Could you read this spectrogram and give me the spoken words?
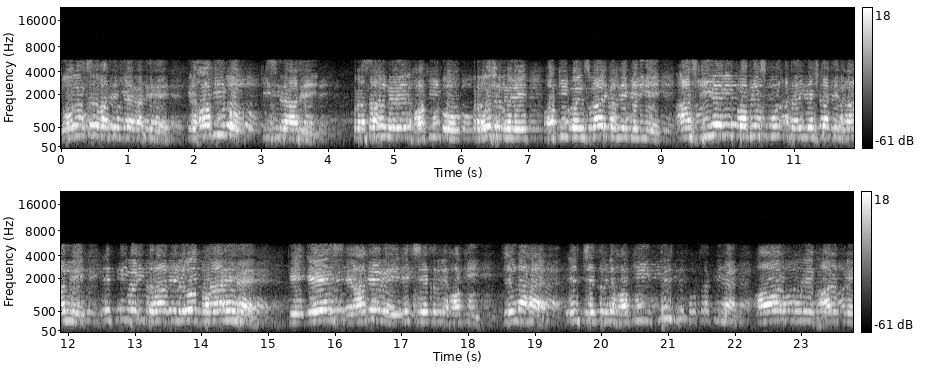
دونوں اکثر باتیں کیا کرتے ہیں کہ ہاکی کو کسی طرح سے پروتساہن ملے ہاکی کو پروموشن ملے ہاکی کو انسپائر کرنے کے لیے آج D A V public school Attari نیشنا کے میدان میں اتنی بڑی تعداد میں لوگ بتا رہے ہیں کہ اس علاقے میں ایک کھیتر میں ہاکی زندہ ہے۔ اس چھیتر میں ہاکی پھر سے ہو سکتی ہے اور پورے بھارت میں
